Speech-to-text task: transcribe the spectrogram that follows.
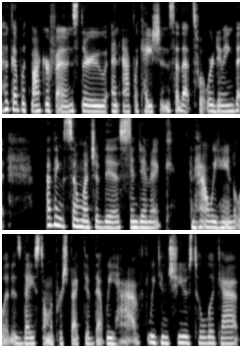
hook up with microphones through an application, so that's what we're doing. But I think so much of this pandemic and how we handle it is based on the perspective that we have. We can choose to look at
